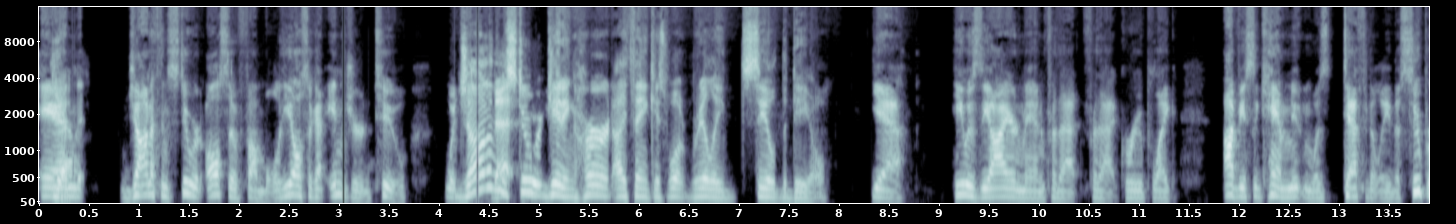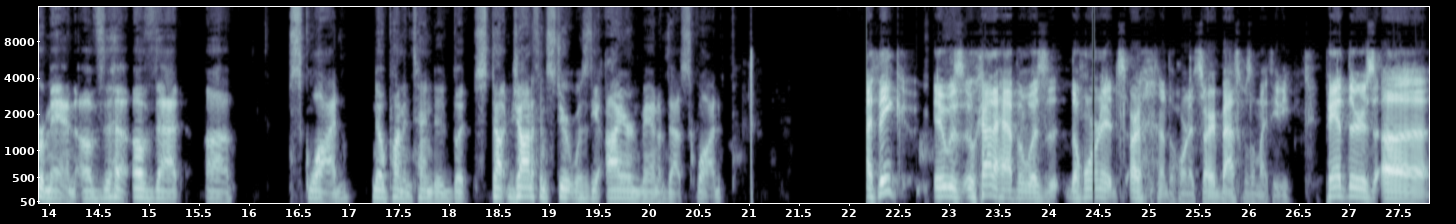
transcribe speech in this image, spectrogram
and Jonathan Stewart also fumbled. He also got injured too. Which Jonathan that- Stewart getting hurt, I think, is what really sealed the deal. yeah, he was the Iron Man for that for that group. Like obviously Cam Newton was definitely the Superman of the of that uh squad. No pun intended, but St- Jonathan Stewart was the Iron Man of that squad. I think it was what kind of happened was the- the Hornets or not the Hornets, sorry, basketball's on my TV. Panthers uh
